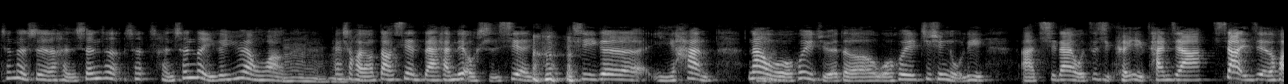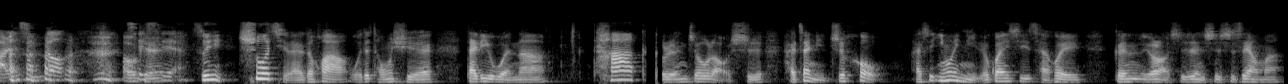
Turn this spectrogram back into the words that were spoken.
真的是很深的深很深的一个愿望，嗯，嗯，但是好像到现在还没有实现，也是一个遗憾。那我会觉得我会继续努力啊，期待我自己可以参加下一届的华人行动。谢谢。所以说起来的话，我的同学戴立文啊，他何仁洲老师还在你之后。还是因为你的关系才会跟刘老师认识，是这样吗？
